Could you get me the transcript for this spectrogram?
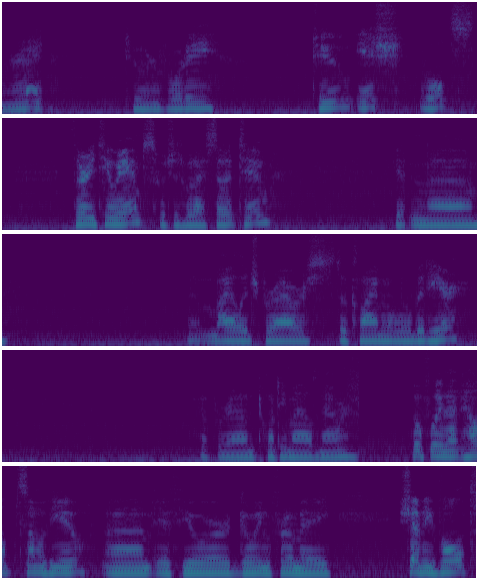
All right, 242-ish volts, 32 amps, which is what I set it to. Getting uh, mileage per hour still climbing a little bit here. Up around 20 miles an hour. Hopefully that helped some of you. Um, if you're going from a Chevy Volt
